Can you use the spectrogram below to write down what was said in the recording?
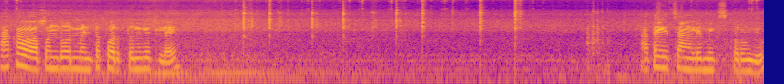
हा खवा आपण दोन मिनटं परतून घेतलाय. आता हे चांगले मिक्स करून घेऊ.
